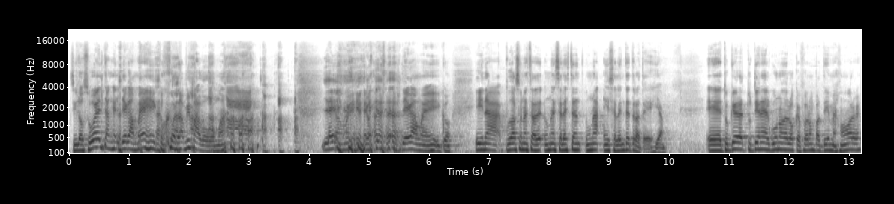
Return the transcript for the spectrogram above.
Si lo sueltan, él llega a México con la misma goma. Llega a México. llega a México. Y nada, pudo hacer una, estra- una excelente, una excelente estrategia. Eh, ¿tú, quieres, ¿Tú tienes alguno de los que fueron para ti mejores?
